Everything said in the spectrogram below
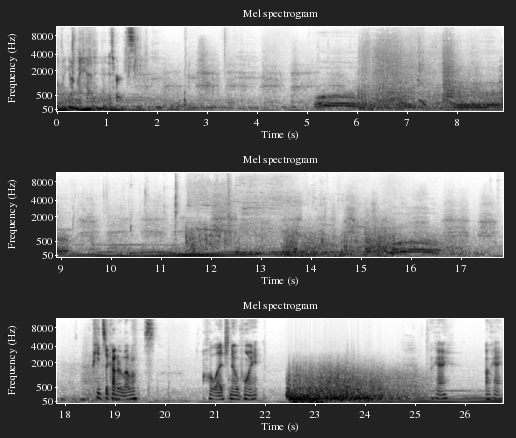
Oh my god, my head. It hurts. Pizza cutter levels. Whole edge, no point. Okay. Okay.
